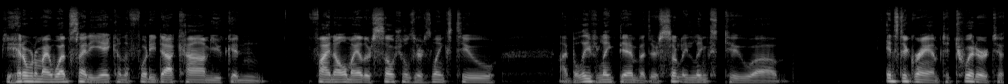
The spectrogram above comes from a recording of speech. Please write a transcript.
If you head over to my website at yankonthefooty.com, you can find all my other socials. There's links to, I believe, LinkedIn, but there's certainly links to uh, Instagram, to Twitter, to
